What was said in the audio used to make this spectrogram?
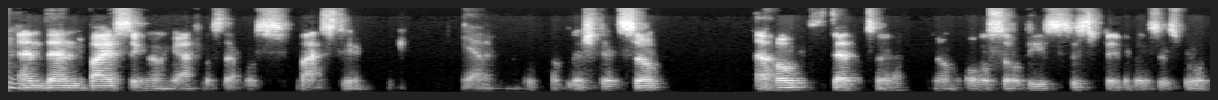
Mm-hmm. And then the Biased Signaling Atlas, that was last year. Yeah. We published it. So I hope that uh, you know, also these databases will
